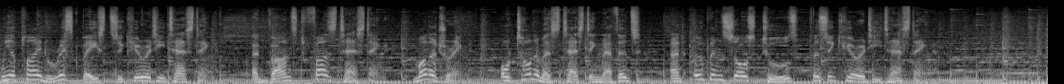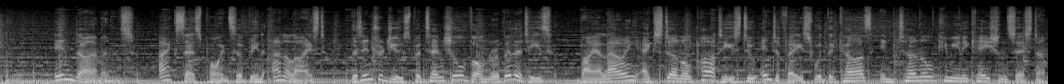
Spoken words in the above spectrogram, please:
We applied risk-based security testing, advanced fuzz testing, monitoring, autonomous testing methods and open source tools for security testing. In Diamonds, access points have been analyzed that introduce potential vulnerabilities by allowing external parties to interface with the car's internal communication system.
